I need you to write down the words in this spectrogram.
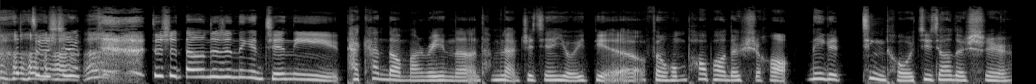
就是就是当就是那个 Jenny 她看到 Marina 他们俩之间有一点粉红泡泡的时候，那个。镜头聚焦的是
